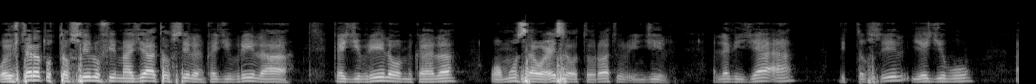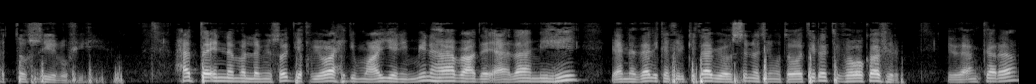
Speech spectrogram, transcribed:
ويشترط التفصيل فيما جاء تفصيلا كجبريل آه كجبريل وميكالا وموسى وعيسى والتوراة والإنجيل. الذي جاء بالتفصيل يجب التفصيل فيه. حتى إن من لم يصدق بواحد معين منها بعد إعلامه بأن ذلك في الكتاب والسنة المتواترة فهو كافر. إذا أنكر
